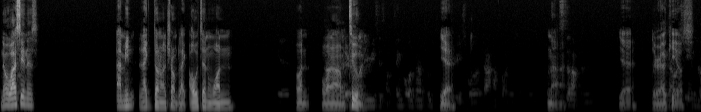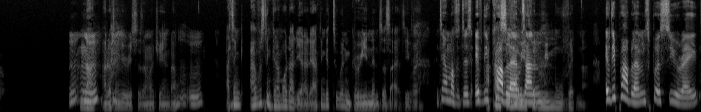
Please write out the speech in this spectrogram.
No, what I'm saying is, I mean, like Donald Trump, like out in one, one, one Ah, um, yeah, they term. remember the racism thing was that too. Yeah. The race war, that happened recently. But Nah. it's still happening. Yeah, the real now chaos. seems, Nah, I don't think the racism will change that. Mm-mm. I think I was thinking about that the other day. I think it's too ingrained in society, right? Tell me what it is. If the I can't see how problems you could and remove it now. if the problems pursue, right?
